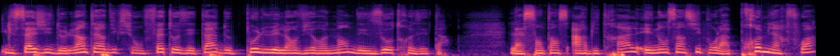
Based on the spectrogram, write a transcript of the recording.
Il s'agit de l'interdiction faite aux États de polluer l'environnement des autres États. La sentence arbitrale énonce ainsi pour la première fois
